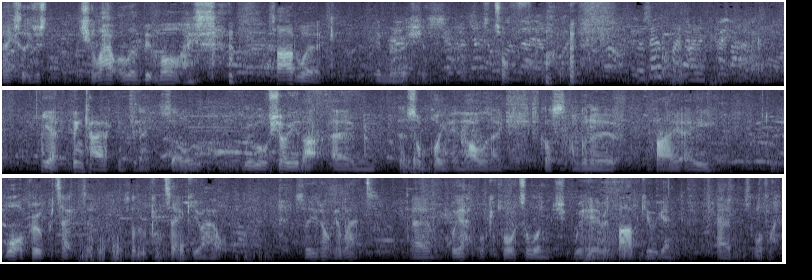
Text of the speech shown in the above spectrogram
basically just chill out a little bit more. It's, it's hard work in Mauritius. It's tough. We both went on a kayak. yeah, been kayaking today, so we will show you that um, at some point in the holiday because I'm going to buy a waterproof protector so that we can take you out so you don't get wet. Um, but yeah, looking forward to lunch. We're here at barbecue again. Um, it's lovely.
